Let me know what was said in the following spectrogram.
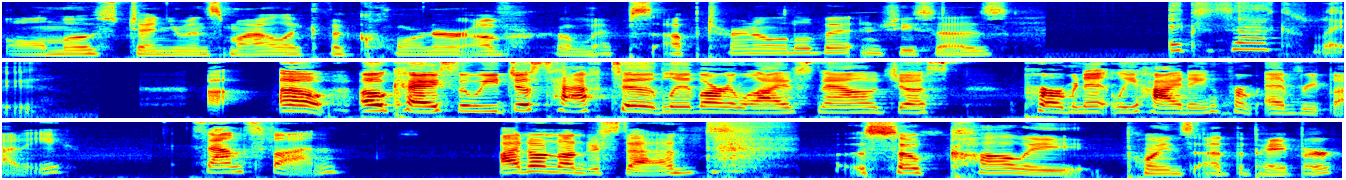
almost genuine smile like the corner of her lips upturn a little bit and she says Exactly. Uh, oh, okay, so we just have to live our lives now just permanently hiding from everybody. Sounds fun. I don't understand. so Kali points at the paper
